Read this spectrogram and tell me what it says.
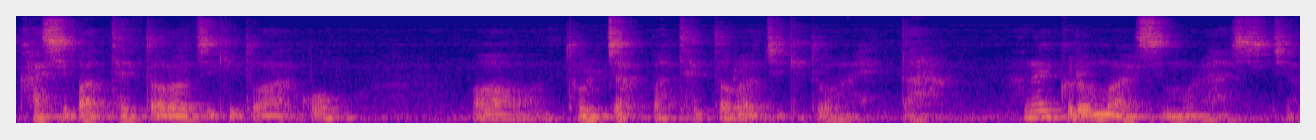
가시밭에 떨어지기도 하고 어, 돌짝밭에 떨어지기도 했다 하는 그런 말씀을 하시죠.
